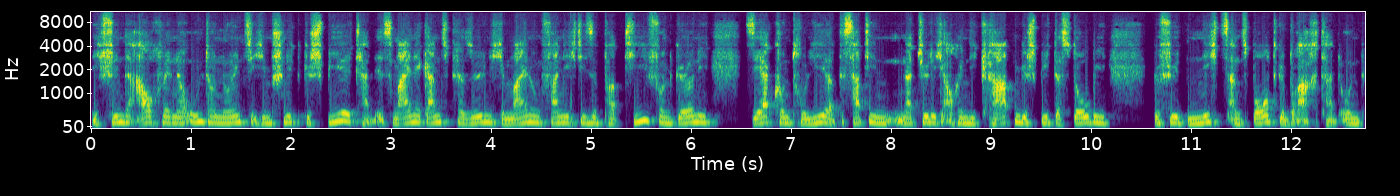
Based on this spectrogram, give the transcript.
ich finde, auch wenn er unter 90 im Schnitt gespielt hat, ist meine ganz persönliche Meinung, fand ich diese Partie von Gurney sehr kontrolliert. Das hat ihn natürlich auch in die Karten gespielt, dass Doby gefühlt nichts ans Board gebracht hat. Und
